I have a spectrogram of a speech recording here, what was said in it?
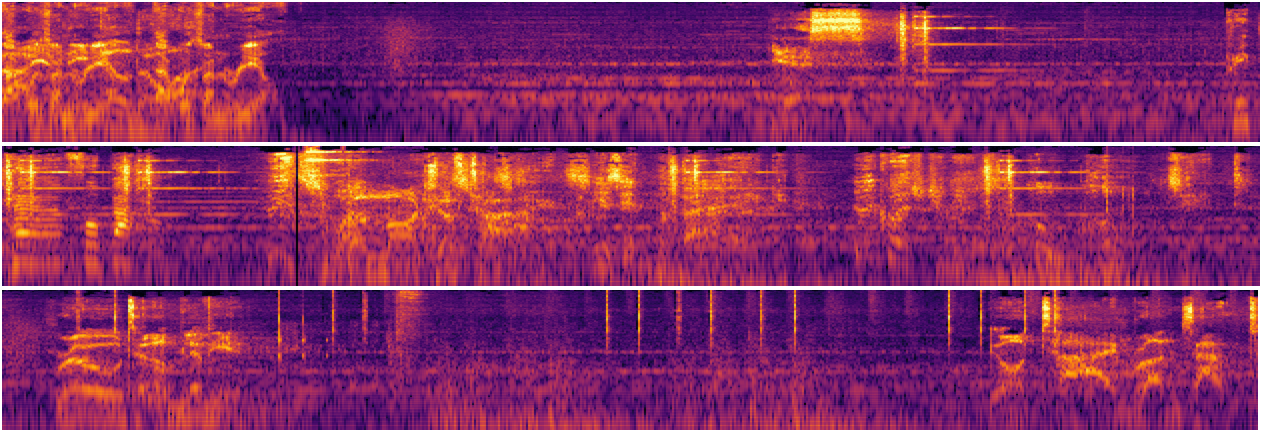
That was unreal. That was unreal. Yes. Prepare for battle. This The march of time. is in the bag. The question is, who holds it? Road to oblivion. Your time runs out.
